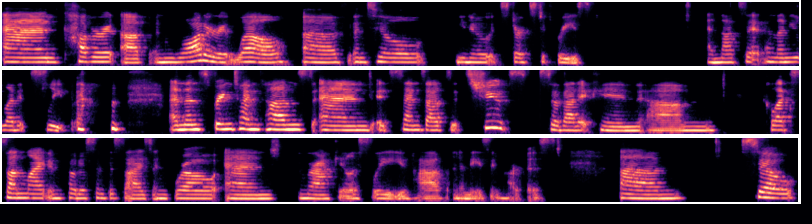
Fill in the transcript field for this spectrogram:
and cover it up and water it well uh, until you know it starts to freeze and that's it and then you let it sleep and then springtime comes and it sends out its shoots so that it can um, collect sunlight and photosynthesize and grow and miraculously you have an amazing harvest um, so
